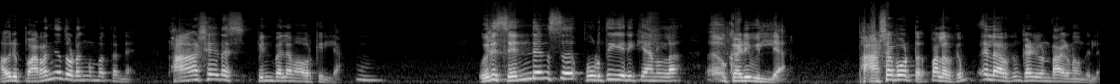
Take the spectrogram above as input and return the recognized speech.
അവർ പറഞ്ഞു തുടങ്ങുമ്പോൾ തന്നെ ഭാഷയുടെ പിൻബലം അവർക്കില്ല. ഒരു സെന്റൻസ് പൂർത്തീകരിക്കാനുള്ള കഴിവില്ല. ഭാഷ പോട്ട് പലർക്കും എല്ലാവർക്കും കഴിവുണ്ടാകണമെന്നില്ല.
